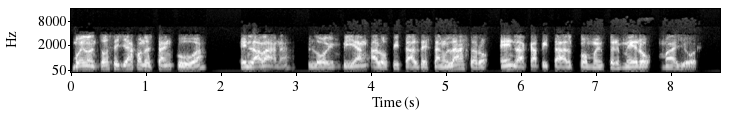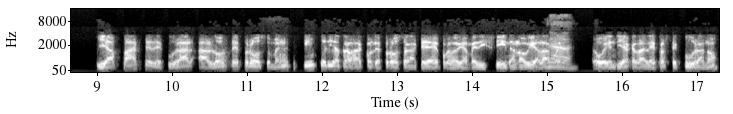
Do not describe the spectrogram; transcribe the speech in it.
Bueno, entonces ya cuando está en Cuba, en La Habana, lo envían al hospital de San Lázaro en la capital como enfermero mayor. Y aparte de curar a los leprosos, ¿quién quería trabajar con leprosos en aquella época? No había medicina, no había la... Hoy en día que la lepra se cura, ¿no?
